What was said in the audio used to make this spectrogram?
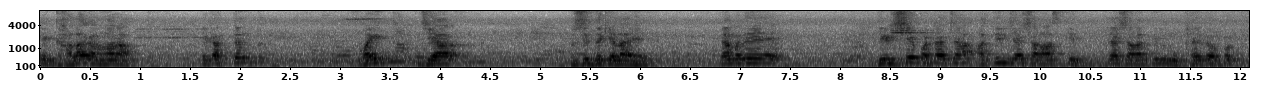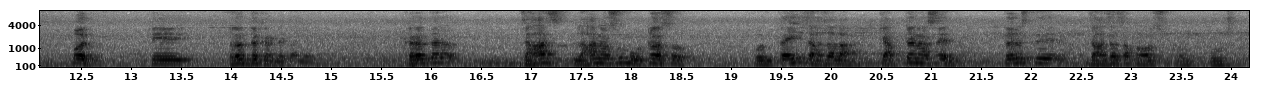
एक घाला घालणारा एक अत्यंत वाईट जी आर प्रसिद्ध केला आहे. त्यामध्ये दीडशे पटाच्या आतील ज्या शाळा असतील त्या शाळातील मुख्याध्यापक पद ते रद्द करण्यात आले खरं तर जहाज लहान असो मोठं असो कोणत्याही जहाजाला कॅप्टन असेल तरच ते जहाजाचा प्रवास होऊ शकतो.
